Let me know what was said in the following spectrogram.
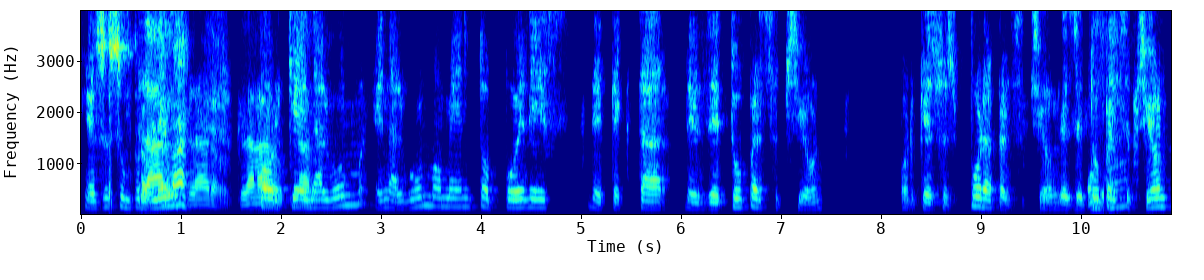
Eso es un problema claro, claro, porque En, algún, en algún momento puedes detectar desde tu percepción, porque eso es pura percepción, desde tu percepción,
